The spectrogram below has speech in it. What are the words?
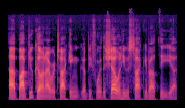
uh, Bob Dutko and I were talking uh, before the show, and he was talking about the uh,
